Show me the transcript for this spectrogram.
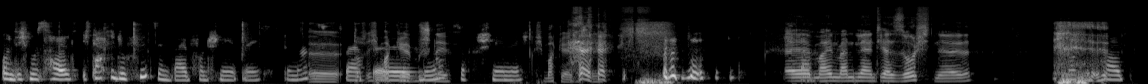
Und ich muss halt, ich dachte, du fühlst den Vibe von Schnee nicht. Du magst Äh, Vibe, doch, ich mag äh, gelben du Schnee. magst doch Schnee nicht. Ich mag ja Schnee. äh, mein Mann lernt ja so schnell. Ich halt,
